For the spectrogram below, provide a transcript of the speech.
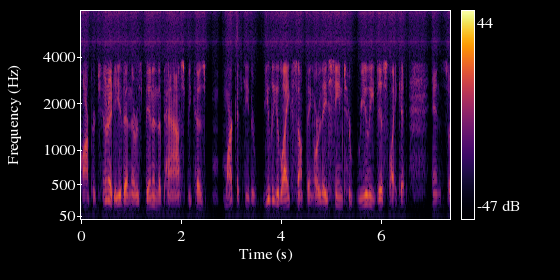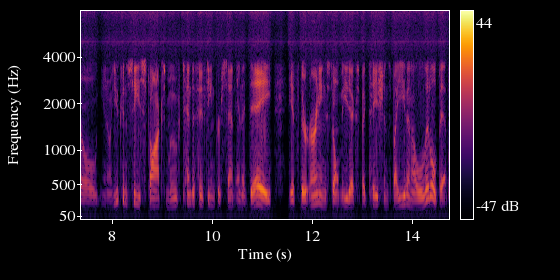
opportunity than there's been in the past because markets either really like something or they seem to really dislike it. And so, you know, you can see stocks move 10 to 15 percent in a day if their earnings don't meet expectations by even a little bit.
